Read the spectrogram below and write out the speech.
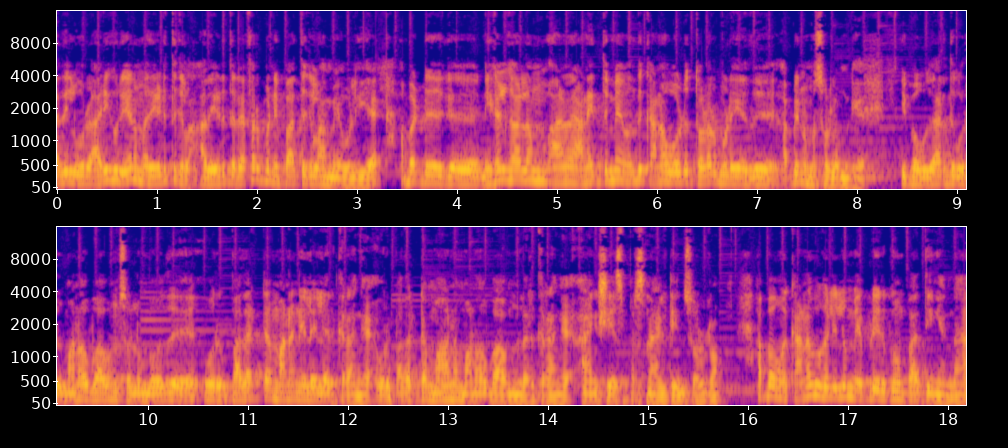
அதில் ஒரு அறிகுறியை நம்ம அதை எடுத்துக்கலாம். அதை எடுத்து ரெஃபர் பண்ணி பார்த்துக்கலாமே ஒழிய பட் நிகழ்காலம் அனைத்துமே வந்து கனவோடு தொடர்புடையது அப்படின்னு நம்ம சொல்ல முடியாது. இப்போ உதாரணத்துக்கு ஒரு மனோபாவம் சொல்லும்போது ஒரு பதட்ட மனநிலையில் இருக்கிறாங்க. ஒரு பதட்டமான மனோபாவம்ல இருக்கிறாங்க. ஆங்ஷியஸ் பர்சனாலிட்டின்னு சொல்கிறோம் அப்போ அவங்க கனவுகளிலும் எப்படி இருக்கும் பார்த்தீங்கன்னா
